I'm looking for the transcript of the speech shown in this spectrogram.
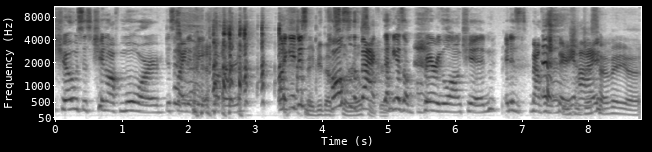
shows his chin off more despite it being covered. like it just Maybe that's calls the to the real fact secret. that he has a very long chin and his mouth is you very should high. just have a uh,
